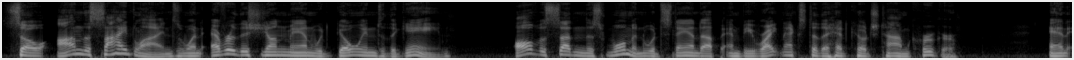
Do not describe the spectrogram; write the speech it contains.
So on the sidelines, whenever this young man would go into the game, all of a sudden this woman would stand up and be right next to the head coach, Tom Kruger. And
